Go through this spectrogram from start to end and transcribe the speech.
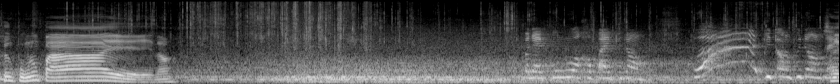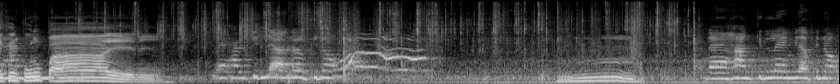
เครื่องปรุงลงไปเนาะ ปรกุ้งลวกเข้าไปพี่น้องว้าพี่น้องพี่น้องใส่เครื่องปรุงลงไปนี่ได้ทานกินแล้วเด้อพี่น้องอืมได้หารกินแรงแล้วพี่น้อง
